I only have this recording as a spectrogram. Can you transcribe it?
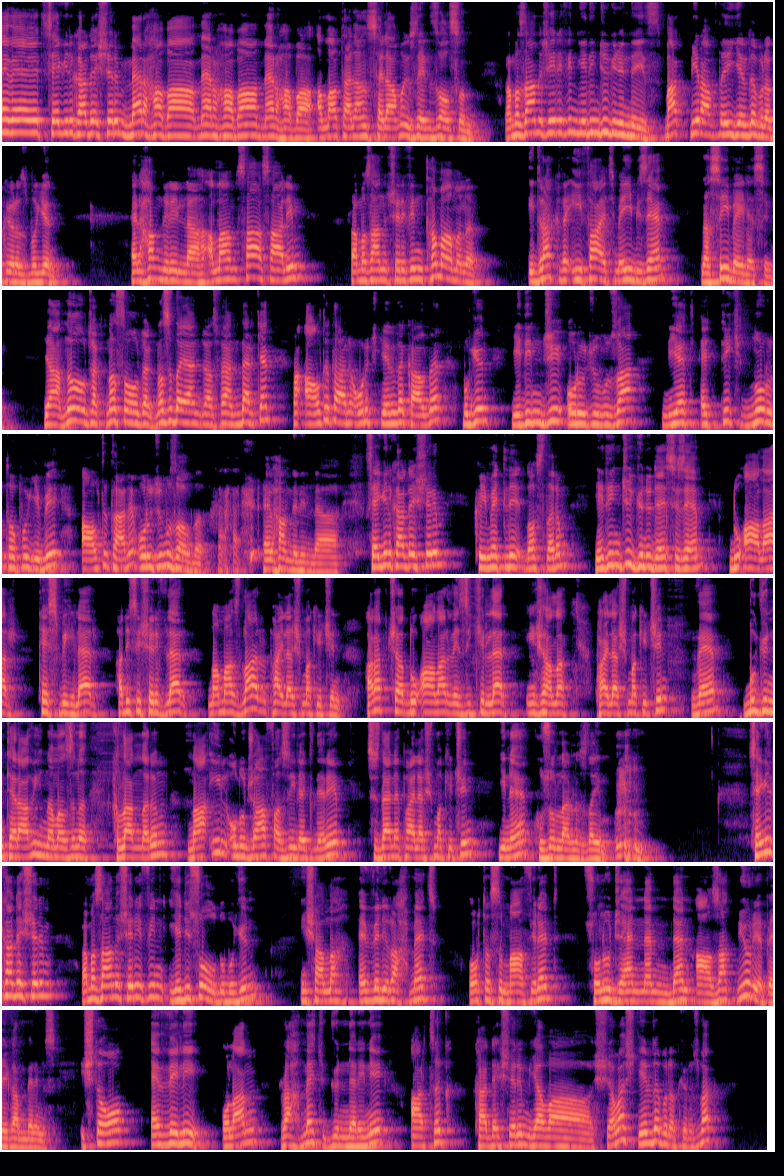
Evet sevgili kardeşlerim merhaba, merhaba, merhaba. allah Teala'nın selamı üzerinize olsun. Ramazan-ı Şerif'in 7. günündeyiz. Bak bir haftayı geride bırakıyoruz bugün. Elhamdülillah. Allah'ım sağ salim Ramazan-ı Şerif'in tamamını idrak ve ifa etmeyi bize nasip eylesin. Ya ne olacak, nasıl olacak, nasıl dayanacağız falan derken 6 tane oruç geride kaldı. Bugün 7. orucumuza niyet ettik. Nur topu gibi 6 tane orucumuz oldu. Elhamdülillah. Sevgili kardeşlerim, kıymetli dostlarım, 7. günü de size dualar, tesbihler, hadisi şerifler, namazlar paylaşmak için, Arapça dualar ve zikirler inşallah paylaşmak için ve bugün teravih namazını kılanların nail olacağı faziletleri sizlerle paylaşmak için yine huzurlarınızdayım. Sevgili kardeşlerim, Ramazan-ı Şerif'in yedisi oldu bugün. İnşallah evveli rahmet, ortası mağfiret, sonu cehennemden azat diyor ya Peygamberimiz. İşte o evveli olan rahmet günlerini artık kardeşlerim yavaş yavaş geride bırakıyoruz. Bak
